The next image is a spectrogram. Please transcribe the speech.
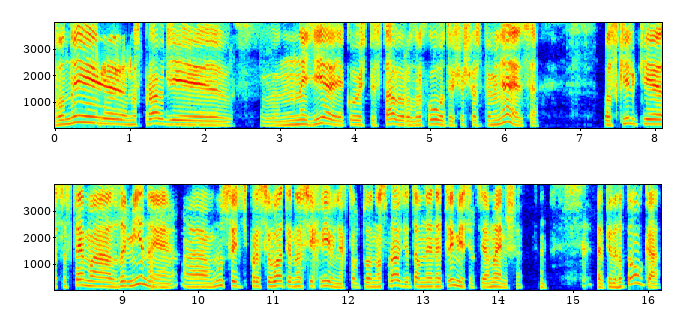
вони насправді не є якоюсь підставою розраховувати, що щось поміняється. оскільки система заміни е, мусить працювати на всіх рівнях. Тобто, насправді там не, не три місяці, а менше підготовка.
